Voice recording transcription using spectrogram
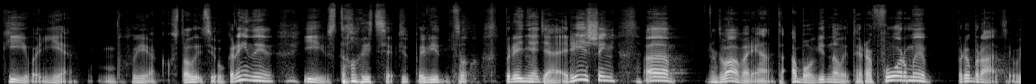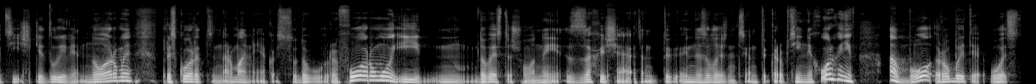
Києва є як в столиці України і в столиці відповідно прийняття рішень. Е, Два варіанти: або відновити реформи. Прибрати оці шкідливі норми, прискорити нормально якось судову реформу і ну, довести, що вони захищають анти... незалежність антикорупційних органів, або робити ось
